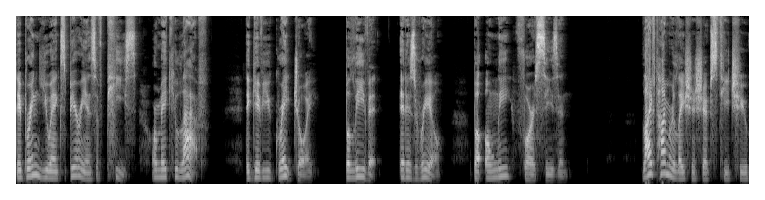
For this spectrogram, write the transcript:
They bring you an experience of peace or make you laugh. They give you great joy. Believe it, it is real, but only for a season. Lifetime relationships teach you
